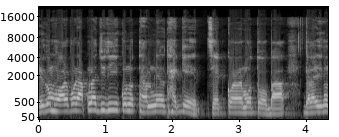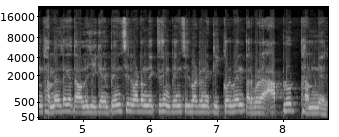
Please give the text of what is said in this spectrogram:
এরকম হওয়ার পরে আপনার যদি কোনো থামনেল থাকে সেট করার মতো, বা গ্যালারি কোনো থামনেল থাকে, তাহলে যে এখানে পেন্সিল বাটন দেখতেছেন পেন্সিল বাটনে ক্লিক করবেন। তারপরে আপলোড থামনেল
